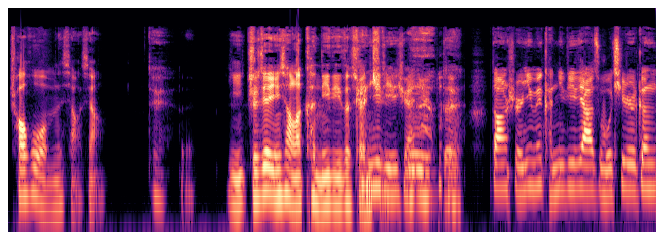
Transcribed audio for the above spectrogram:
超乎我们的想象。对对。影直接影响了肯尼迪的选举。肯尼迪选举，对，当时因为肯尼迪家族其实跟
